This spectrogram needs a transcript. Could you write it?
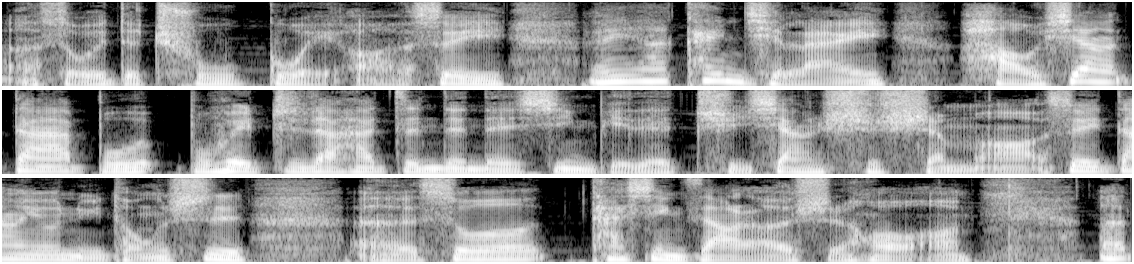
呃所谓的出柜啊，所以，哎，他看起来好像大家不不会知道他真正的性别的取向是什么啊。所以当有女同事呃说他性骚扰的时候啊，呃。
